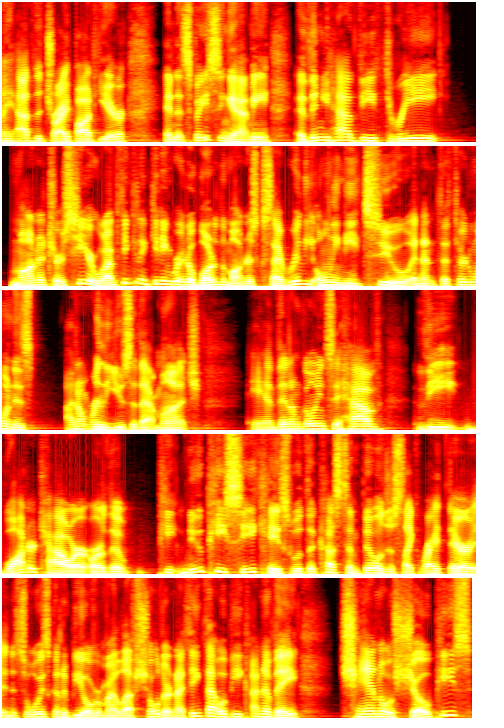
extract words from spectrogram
I have the tripod here and it's facing at me. And then you have the three monitors here. Well, I'm thinking of getting rid of one of the monitors because I really only need two. And the third one is, I don't really use it that much. And then I'm going to have the water tower or the P- new PC case with the custom build just like right there and it's always going to be over my left shoulder and I think that would be kind of a channel showpiece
